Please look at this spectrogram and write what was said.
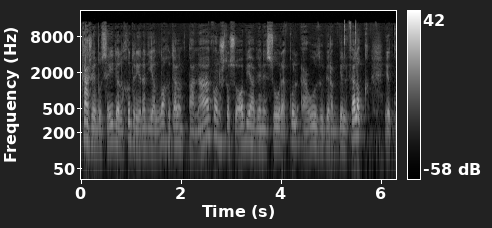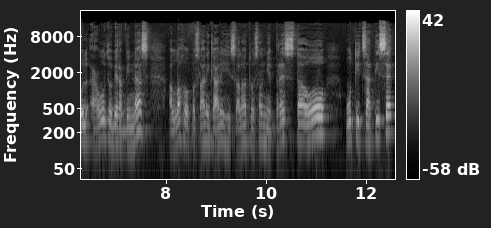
Kaže Abu Sa'id al-Hudri radijallahu ta'ala, pa nakon što su objavljene sure Kul a'udhu bi rabbil falaq i Kul a'udhu bi rabbin nas, Allahov poslanik alihi salatu wasalam je prestao uticati se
